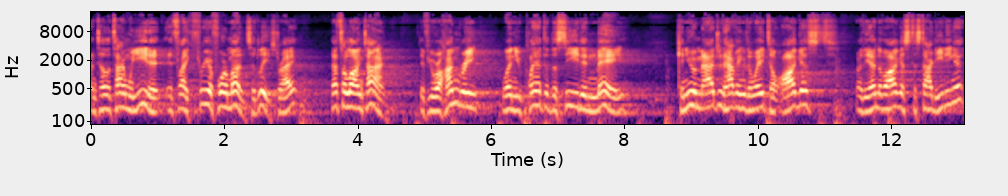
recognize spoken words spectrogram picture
until the time we eat it, it's like three or four months at least, right? That's a long time. If you were hungry when you planted the seed in May, Can you imagine having to wait till August or the end of August to start eating it?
